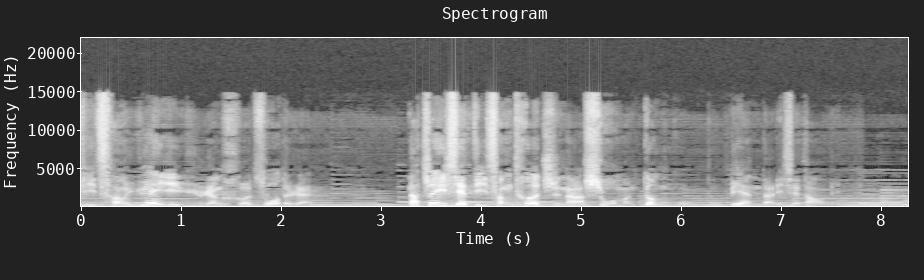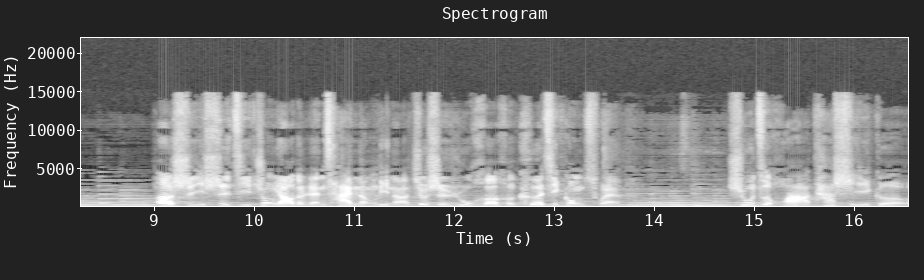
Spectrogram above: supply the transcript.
底层愿意与人合作的人。那这一些底层特质呢，是我们亘古不变的一些道理。二十一世纪重要的人才能力呢，就是如何和科技共存。数字化它是一个，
